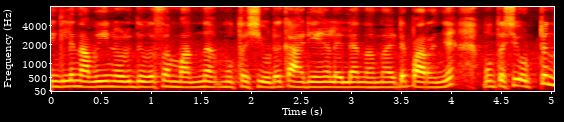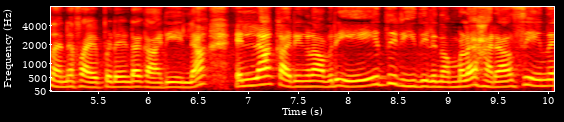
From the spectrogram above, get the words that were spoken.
എങ്കിലും നവീൻ ഒരു ദിവസം വന്ന് മുത്തശ്ശിയോട് കാര്യങ്ങളെല്ലാം നന്നായിട്ട് പറഞ്ഞ് മുത്തശ്ശി ഒട്ടും തന്നെ ഭയപ്പെടേണ്ട കാര്യമില്ല. എല്ലാ കാര്യങ്ങളും അവർ ഏത് രീതിയിൽ നമ്മളെ ഹരാസ് ചെയ്യുന്ന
